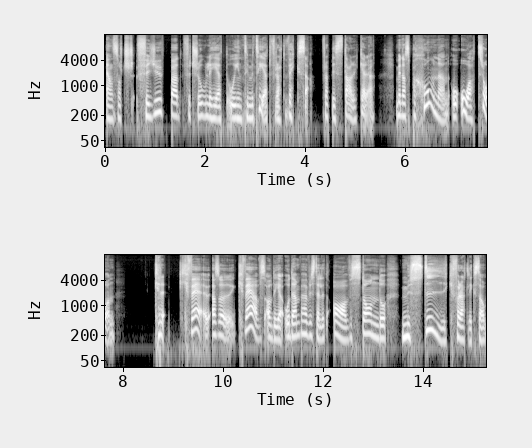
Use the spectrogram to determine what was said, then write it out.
en sorts fördjupad förtrolighet och intimitet för att växa, för att bli starkare. Medan passionen och åtrån kvä, alltså, kvävs av det och den behöver istället avstånd och mystik för att liksom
